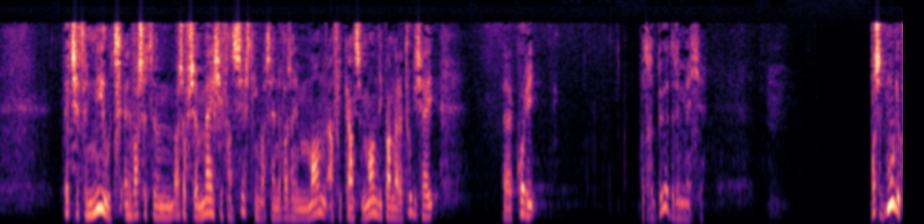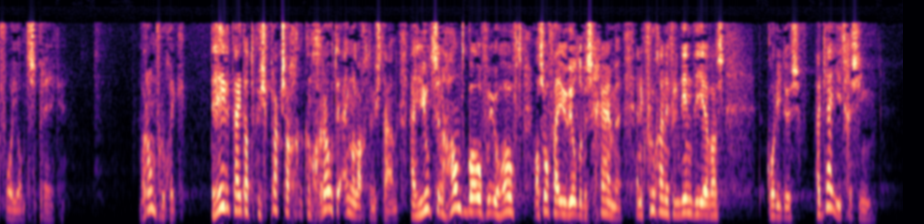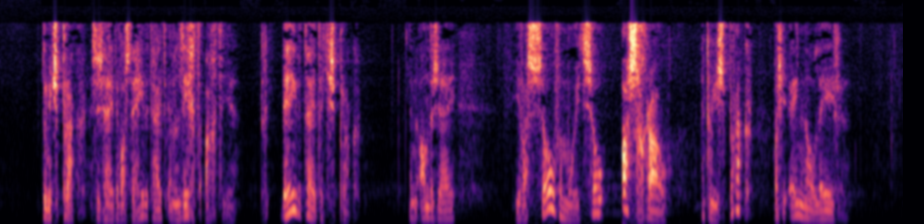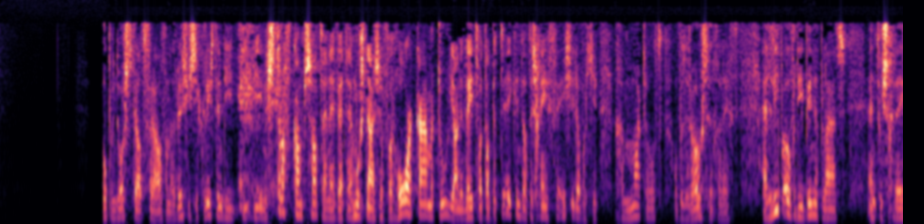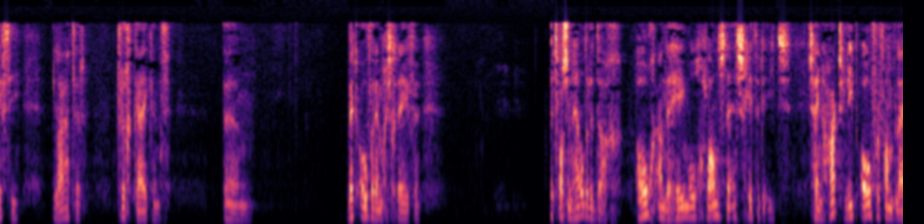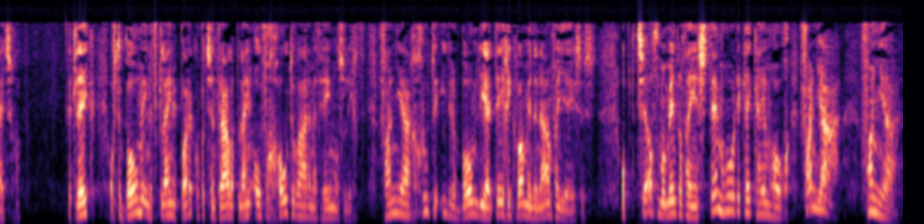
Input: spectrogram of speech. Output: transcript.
werd ze vernieuwd. En was het een, alsof ze een meisje van 16 was. En er was een man, een Afrikaanse man, die kwam naar haar toe. Die zei, uh, Corrie, wat gebeurde er met je? Was het moeilijk voor je om te spreken? Waarom, vroeg ik. De hele tijd dat ik u sprak, zag ik een grote engel achter u staan. Hij hield zijn hand boven uw hoofd, alsof hij u wilde beschermen. En ik vroeg aan een vriendin die er was, Corrie dus, heb jij iets gezien? Toen ik sprak. Ze zei, er was de hele tijd een licht achter je. De hele tijd dat je sprak. En een ander zei, je was zo vermoeid, zo asgrauw. En toen je sprak, was je een en al leven. Open verhaal van een Russische christen die, die, die, in een strafkamp zat en hij, werd, hij moest naar zijn verhoorkamer toe. Ja, en weet wat dat betekent. Dat is geen feestje, dan word je gemarteld, op het rooster gelegd. Hij liep over die binnenplaats en toen schreef hij later, terugkijkend, um, werd over hem geschreven. Het was een heldere dag. Hoog aan de hemel glansde en schitterde iets. Zijn hart liep over van blijdschap. Het leek of de bomen in het kleine park op het centrale plein overgoten waren met hemelslicht. Vanja groette iedere boom die hij tegenkwam in de naam van Jezus. Op hetzelfde moment dat hij een stem hoorde, keek hij omhoog. Vanja, Vanja.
